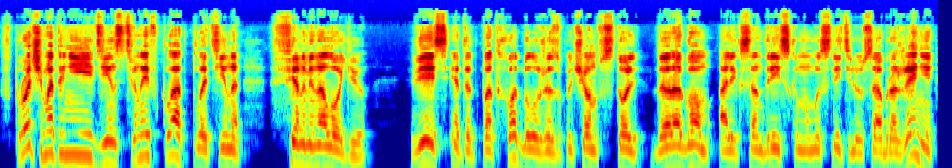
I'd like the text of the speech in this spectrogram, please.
Впрочем, это не единственный вклад Платина в феноменологию. Весь этот подход был уже заключен в столь дорогом Александрийскому мыслителю соображении,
